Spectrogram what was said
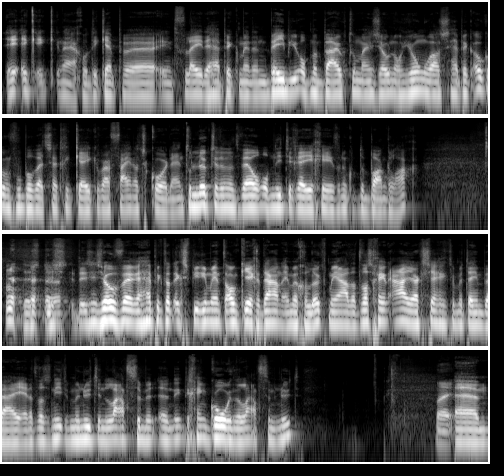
Ik, ik, nou ja, goed, ik heb eh, in het verleden heb ik met een baby op mijn buik, toen mijn zoon nog jong was, heb ik ook een voetbalwedstrijd gekeken waar Feyenoord scoorde. En toen lukte het wel om niet te reageren toen ik op de bank lag. Dus, dus, dus in zoverre heb ik dat experiment al een keer gedaan en me gelukt. Maar ja, dat was geen Ajax, zeg ik er meteen bij. En dat was niet een minuut in de laatste, eh, geen goal in de laatste minuut. nee. Ehm,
